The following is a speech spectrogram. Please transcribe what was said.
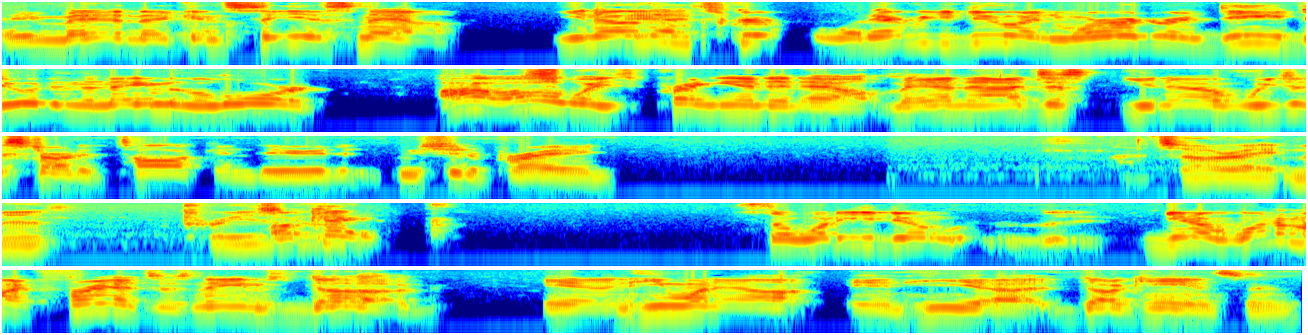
Amen. They can see us now. You know Amen. that scripture, whatever you do in word or in deed, do it in the name of the Lord. I always pray in and out, man. I just, you know, we just started talking, dude. We should have prayed. That's all right, man. Praise God. So what are you doing? You know, one of my friends, his name's Doug, and he went out and he, uh, Doug Hanson,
